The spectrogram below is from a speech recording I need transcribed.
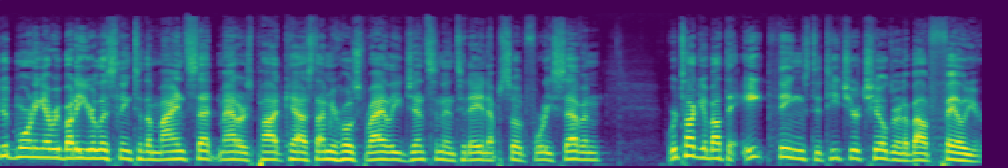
Good morning, everybody. You're listening to the Mindset Matters podcast. I'm your host, Riley Jensen, and today in episode 47, we're talking about the eight things to teach your children about failure.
